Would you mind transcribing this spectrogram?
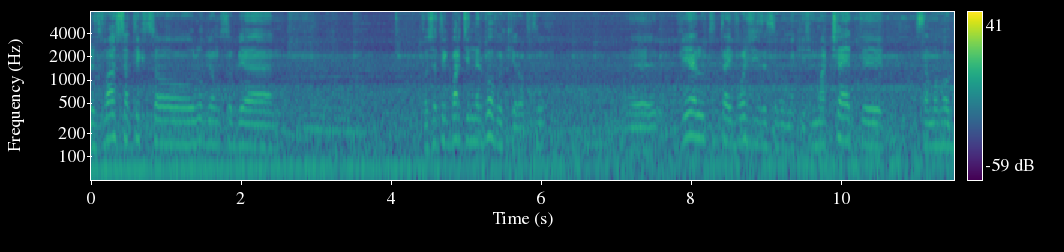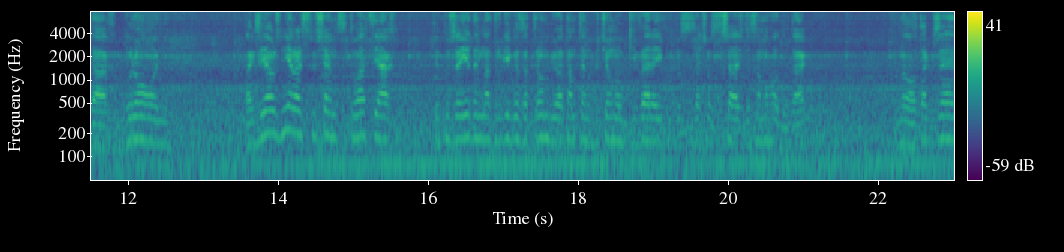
e, zwłaszcza tych, co lubią sobie, zwłaszcza tych bardziej nerwowych kierowców, e, wielu tutaj wozi ze sobą jakieś maczety w samochodach, broń. Także ja już nieraz słyszałem w sytuacjach typu, że jeden na drugiego zatrąbił, a tamten wyciągnął giwerę i po prostu zaczął strzelać do samochodu, tak? No, także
